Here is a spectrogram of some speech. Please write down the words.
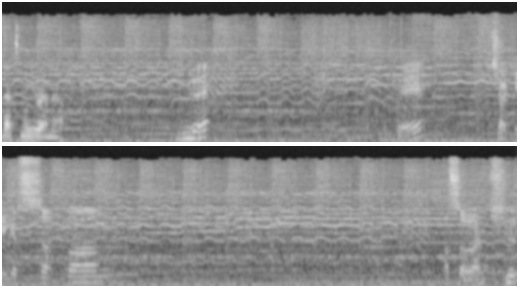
That's me right now. okay. Chucking a suck bomb. Also, I, ju-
